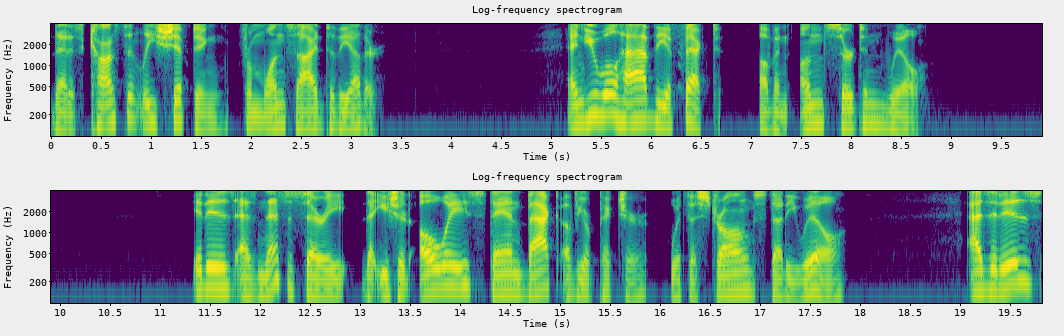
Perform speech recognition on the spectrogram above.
that is constantly shifting from one side to the other. And you will have the effect of an uncertain will. It is as necessary that you should always stand back of your picture with a strong, steady will as it is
